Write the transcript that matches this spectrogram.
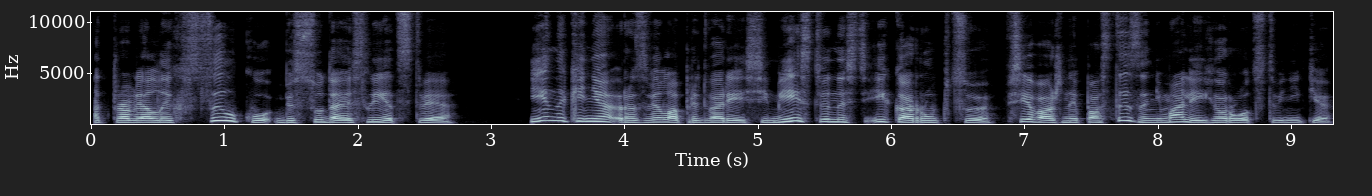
отправляла их в ссылку без суда и следствия. Инокиня развела при дворе семейственность и коррупцию. Все важные посты занимали ее родственники.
